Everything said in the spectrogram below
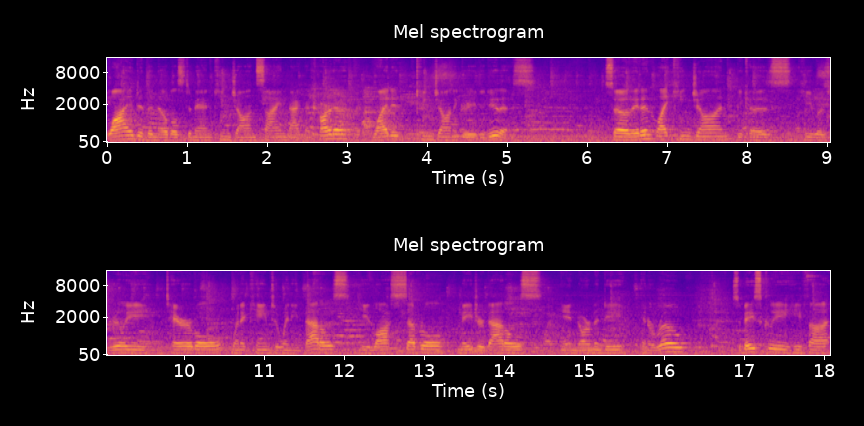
Why did the nobles demand King John sign Magna Carta? Why did King John agree to do this? So they didn't like King John because he was really terrible when it came to winning battles. He lost several major battles in Normandy in a row. So basically, he thought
